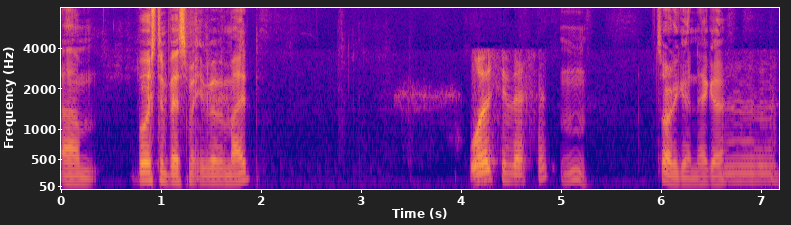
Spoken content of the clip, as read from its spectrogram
Um, worst investment you've ever made? Worst investment? Mm. Sorry to go nego. Mm,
